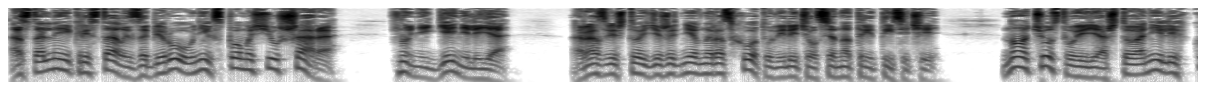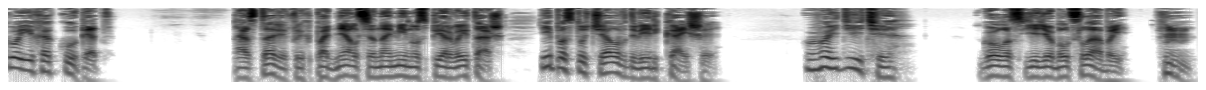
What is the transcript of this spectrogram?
Остальные кристаллы заберу у них с помощью шара. Ну не гений ли я? Разве что ежедневный расход увеличился на три тысячи но чувствую я, что они легко их окупят. Оставив их, поднялся на минус первый этаж и постучал в дверь Кайши. «Войдите». Голос ее был слабый. Хм.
